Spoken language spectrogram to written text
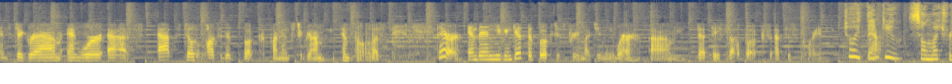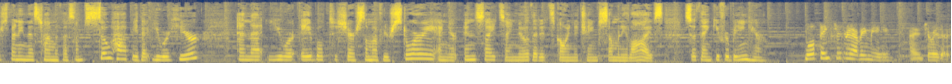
Instagram and we're at, at Still Positive Book on Instagram and follow us there. And then you can get the book just pretty much anywhere um, that they sell books at this point. Julie, thank you so much for spending this time with us. I'm so happy that you were here and that you were able to share some of your story and your insights. I know that it's going to change so many lives. So thank you for being here. Well, thanks for having me. I enjoyed it.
